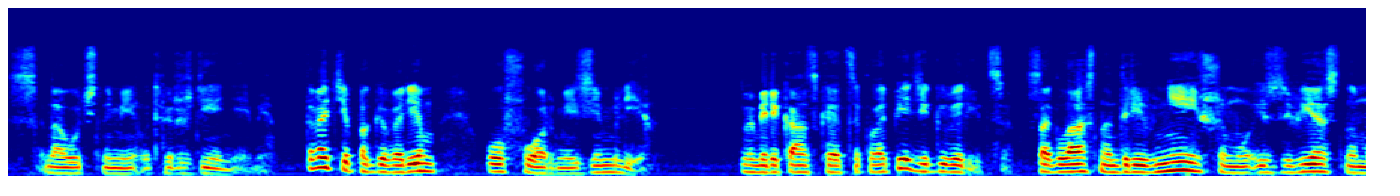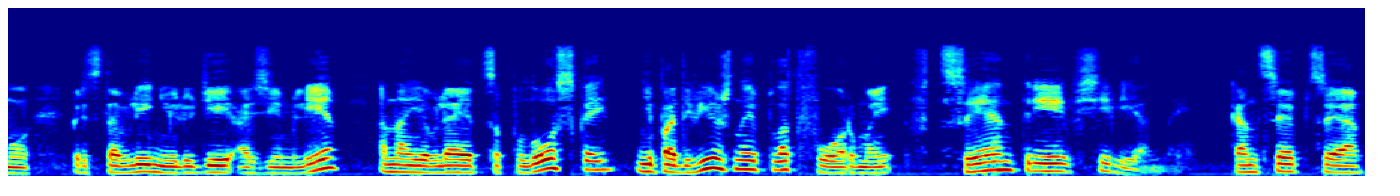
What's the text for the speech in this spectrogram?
с научными утверждениями. Давайте поговорим о форме Земли. В американской энциклопедии говорится, согласно древнейшему известному представлению людей о Земле, она является плоской, неподвижной платформой в центре Вселенной. Концепция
